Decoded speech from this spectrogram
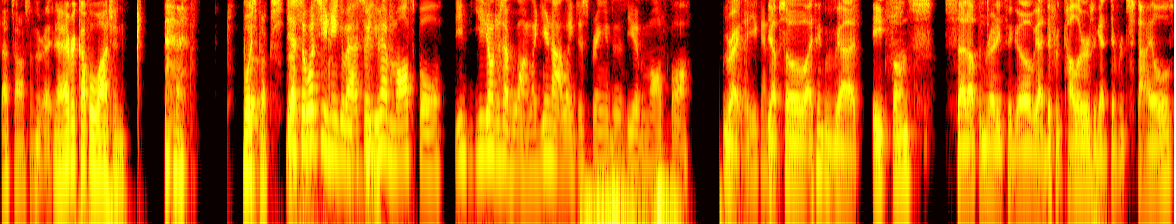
that's awesome. Right. Yeah, every couple watching, Voice So- books. Yeah. So what's unique about it? So you have multiple. You you don't just have one. Like you're not like just bringing it to. The, you have multiple Right. that you can. Yep. So I think we've got eight phones set up and ready to go. We got different colors. We got different styles,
